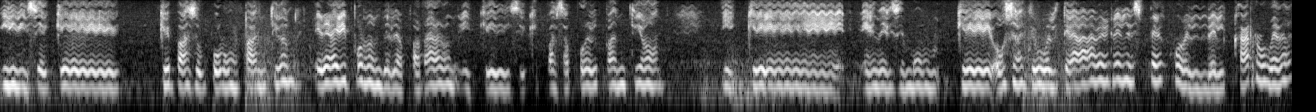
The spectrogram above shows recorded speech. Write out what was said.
Y dice que, que pasó por un panteón, era ahí por donde la pararon, y que dice que pasa por el panteón y que en ese momento, que, o sea, que voltea a ver el espejo, el del carro, ¿verdad?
